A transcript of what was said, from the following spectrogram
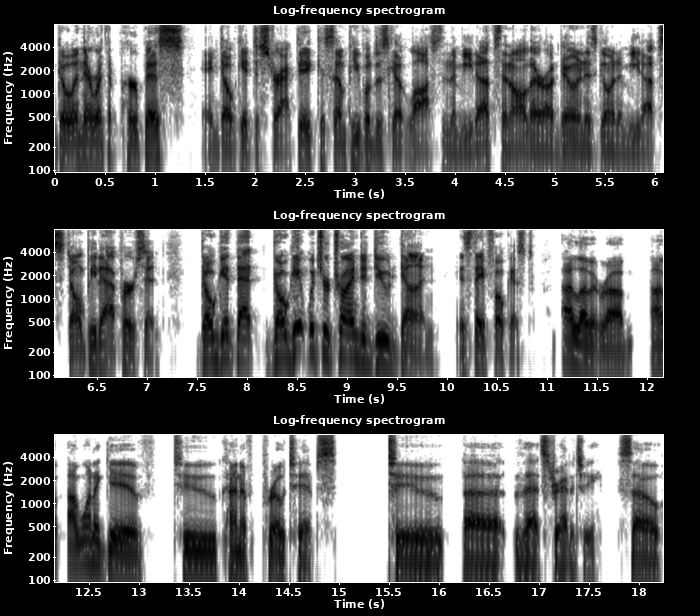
go in there with a purpose and don't get distracted because some people just get lost in the meetups and all they're doing is going to meetups. Don't be that person. Go get that. Go get what you're trying to do done and stay focused. I love it, Rob. I, I want to give two kind of pro tips to uh, that strategy. So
